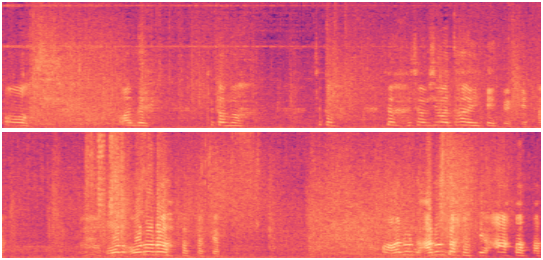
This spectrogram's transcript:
어 안돼. 잠깐만. 잠깐만. 자, 잠시만 타임. 얼 얼어라. 안 온다 안 온다. 아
